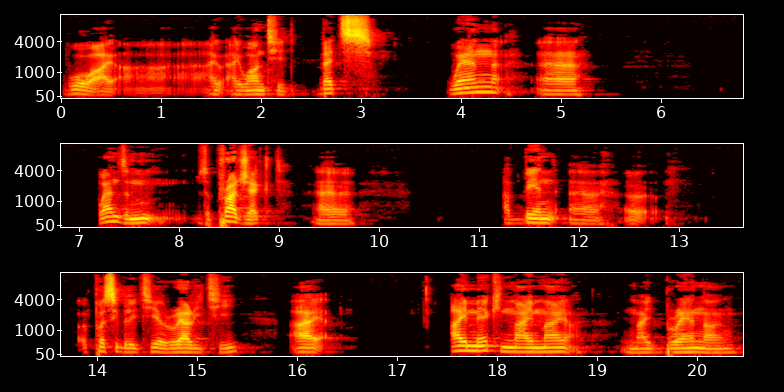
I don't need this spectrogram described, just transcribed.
what I, I, I wanted, but when uh, when the the project uh, have been a, a possibility, a reality, I I make in my mind, in my brain, an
